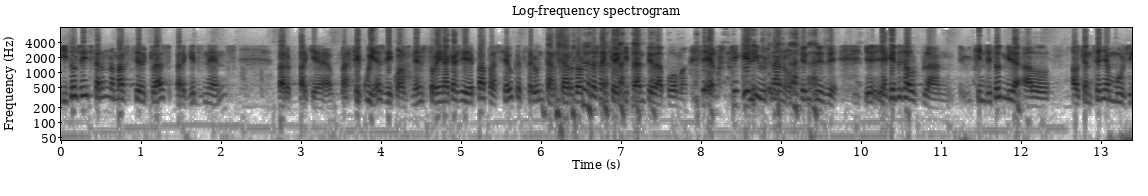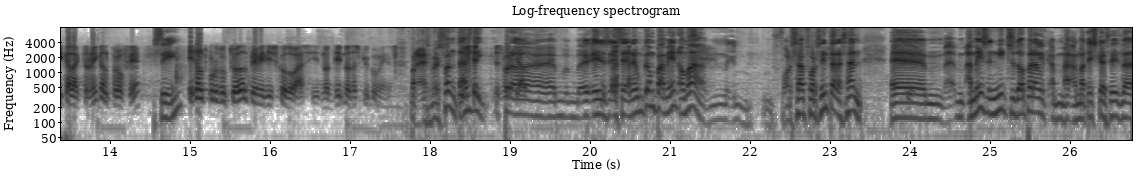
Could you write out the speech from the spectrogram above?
i tots ells faran una masterclass per a aquests nens per, perquè, per fer cuines, és dir, quan els nens tornin a casa i dir, papa, seu que et faré un tartar d'ostres en crepitante de poma. Eh, hosti, què dius, nano? Sí, sí. I, I aquest és el plan. Fins i tot, mira, el, el que ensenya música electrònica, el profe, Sí. és el productor del primer disco d'Oasis, no, et- no t'explico més. Però és, és fantàstic. És però eh, és, és, era un campament, home, força, força interessant. Eh, a més, nits d'òpera al, al mateix castell de,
